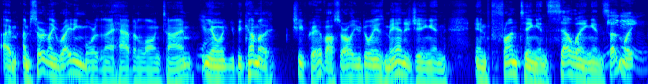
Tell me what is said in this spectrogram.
I'm, I'm, certainly writing more than I have in a long time. Yeah. You know, when you become a chief creative officer, all you're doing is managing and, and fronting and selling, and Meetings. suddenly,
